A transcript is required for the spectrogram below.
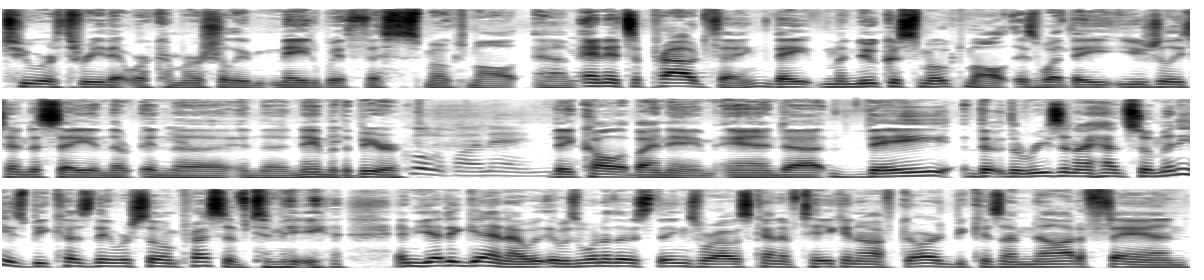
two or three that were commercially made with the smoked malt, um, yeah. and it's a proud thing. They Manuka smoked malt is what they usually tend to say in the in yeah. the in the name they of the beer. Call it by name. They call it by name, and uh, they the, the reason I had so many is because they were so impressive to me. And yet again, it was one of those things where I was kind of taken off guard because I'm not a fan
